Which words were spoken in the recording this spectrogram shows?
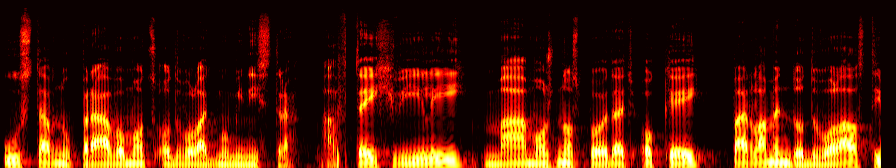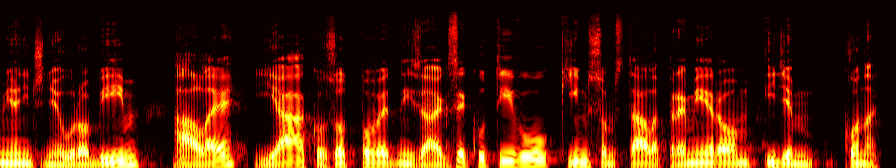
ústavnú právomoc odvolať mu ministra. A v tej chvíli má možnosť povedať, OK, parlament odvolal, s tým ja nič neurobím, ale ja ako zodpovedný za exekutívu, kým som stále premiérom, idem konať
